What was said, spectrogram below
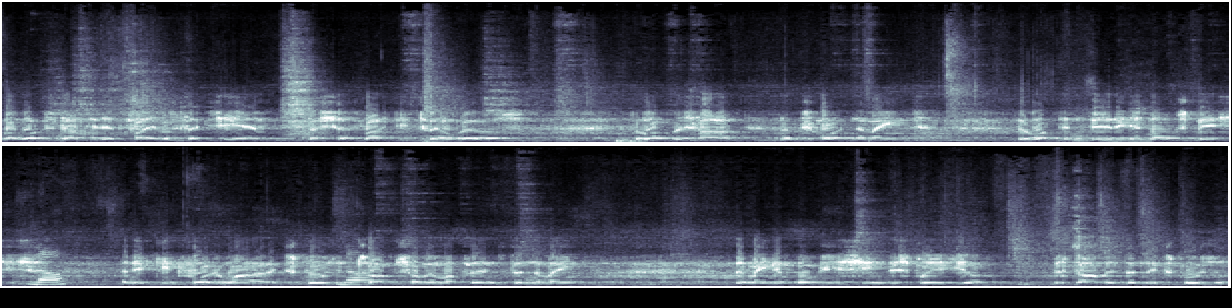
My work started at 5 or 6 am. The shift lasted 12 hours. The work was hard and it was hot in the mines. We worked in very small spaces. No. In 1841, an explosion No. trapped some of my friends in the mine. The mining bogie you see displayed here was damaged in the explosion.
